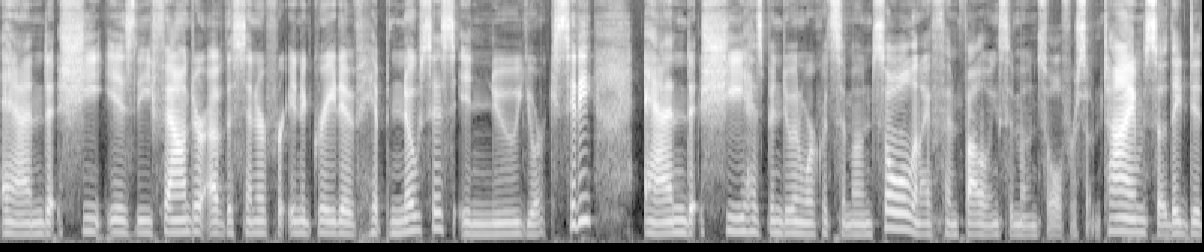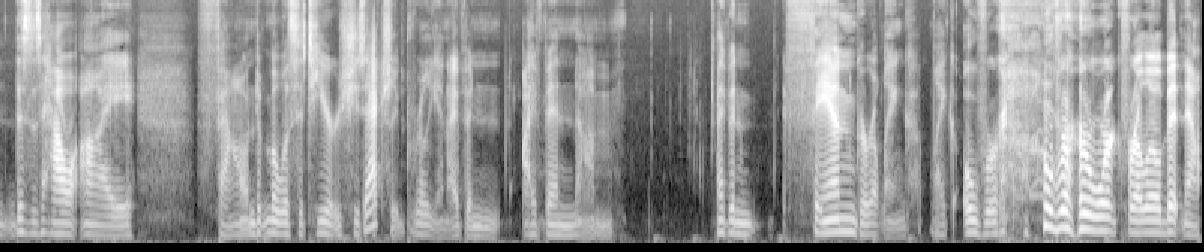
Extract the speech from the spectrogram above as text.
and she is the founder of the Center for Integrative Hypnosis in New York City. And she has been doing work with Simone Seol, and I've been following Simone Seol for some time. So they did, this is how I found Melissa Tiers. She's actually brilliant. I've been I've been um I've been fangirling like over over her work for a little bit now.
